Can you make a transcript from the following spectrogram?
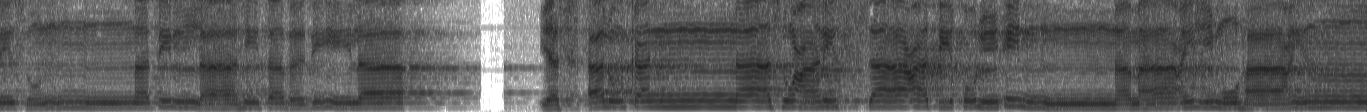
لسنت اللہ تبدیلا يسألك الناس عن الساعة قل إنما علمها عند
